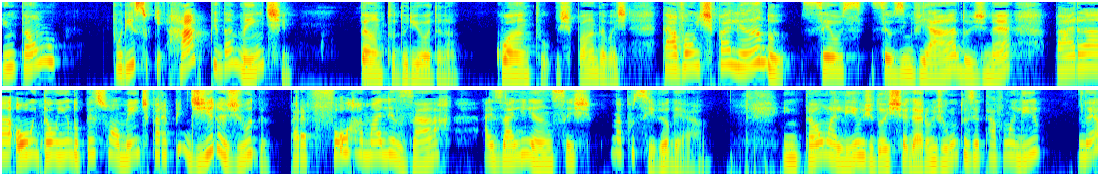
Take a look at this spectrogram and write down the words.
Então, por isso que rapidamente tanto Duryodhana quanto os Pandavas estavam espalhando seus, seus enviados, né, para ou então indo pessoalmente para pedir ajuda, para formalizar as alianças na possível guerra. Então ali os dois chegaram juntos e estavam ali, né,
